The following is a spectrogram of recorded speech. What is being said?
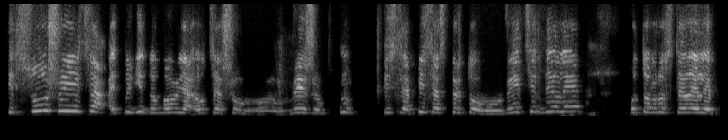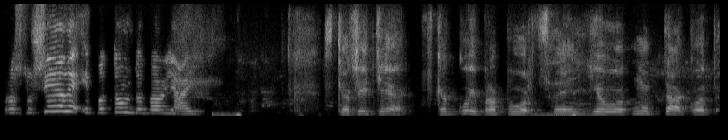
Підсушується, а тоді додаю, оце, що е, вижу, ну, після, після спиртового вицідили, потім розстелили, просушили і потім додаю. Скажите, в какой пропорции, я вот, ну так вот, э,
